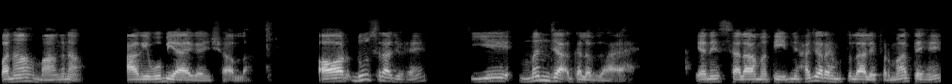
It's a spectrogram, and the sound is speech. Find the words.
پناہ مانگنا۔ آگے وہ بھی آئے گا انشاءاللہ۔ اور دوسرا جو ہے، یہ منجا کا لفظ آیا ہے۔ یعنی سلامتی، ابن حجر رحمۃ اللہ علیہ فرماتے ہیں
